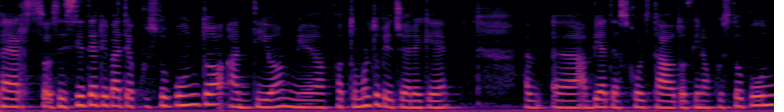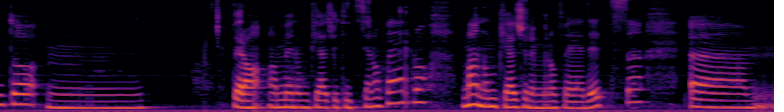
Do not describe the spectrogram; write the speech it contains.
perso, se siete arrivati a questo punto, addio, mi ha fatto molto piacere che uh, abbiate ascoltato fino a questo punto. Mm, però a me non piace Tiziano Ferro, ma non piace nemmeno Fedez. Ehm,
